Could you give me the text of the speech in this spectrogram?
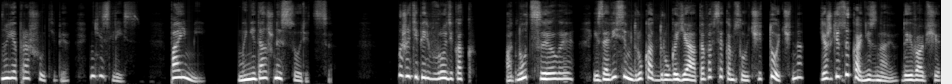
ну я прошу тебя, не злись. Пойми, мы не должны ссориться. Мы же теперь вроде как одно целое и зависим друг от друга. Я-то, во всяком случае, точно. Я же языка не знаю. Да и вообще...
